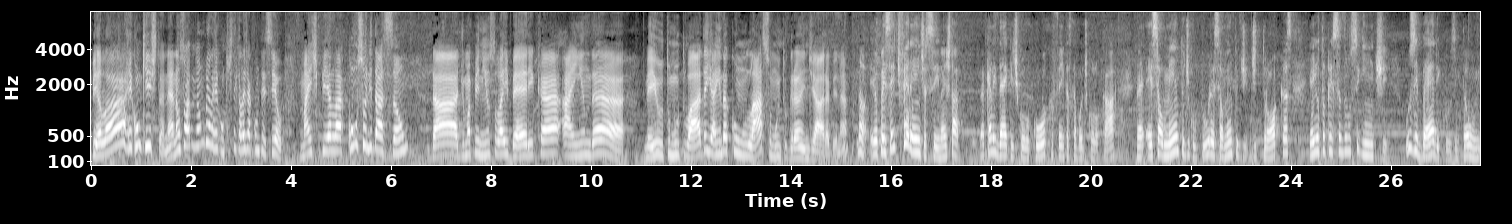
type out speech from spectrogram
pela reconquista, né? Não só não pela reconquista que ela já aconteceu, mas pela consolidação da, de uma península ibérica ainda meio tumultuada e ainda com um laço muito grande árabe, né? Não, eu pensei diferente, assim, né? A gente tá. Aquela ideia que a gente colocou, que o Fencas acabou de colocar, né? esse aumento de cultura, esse aumento de, de trocas. E aí eu tô pensando no seguinte: os ibéricos, então,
